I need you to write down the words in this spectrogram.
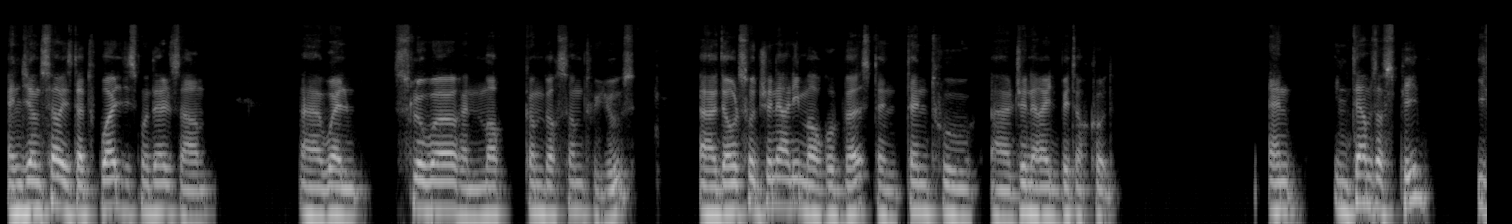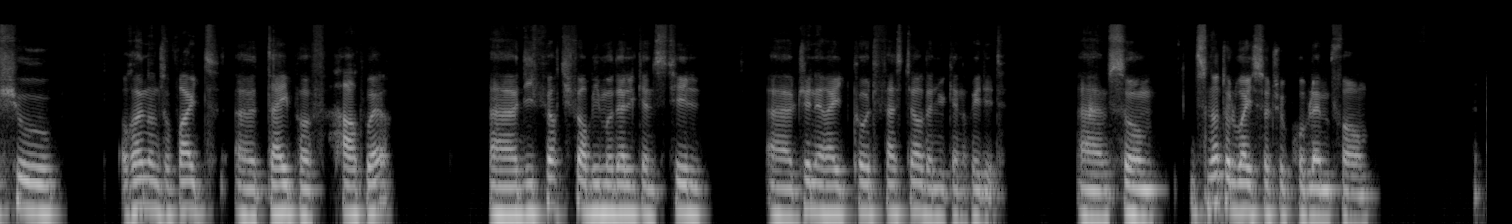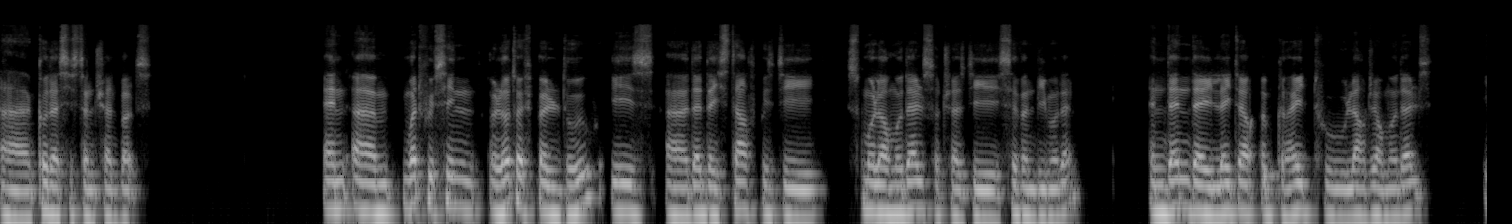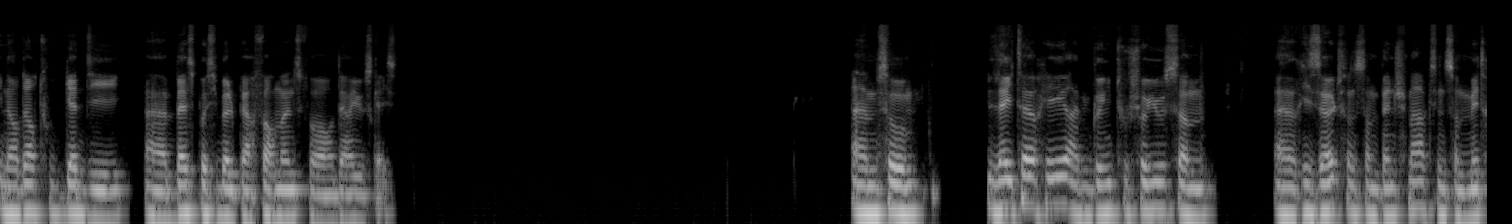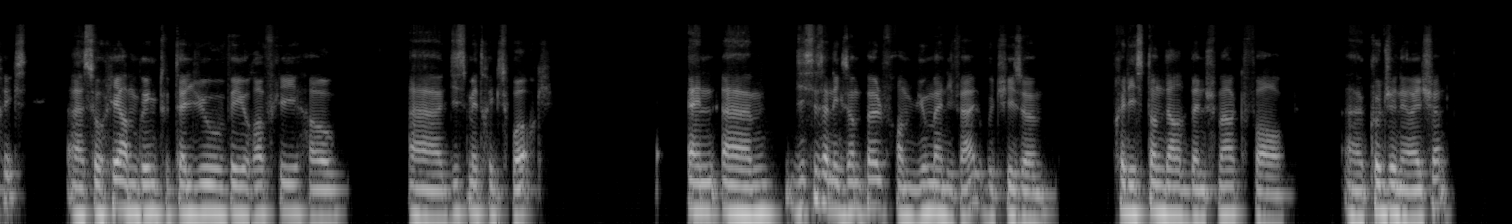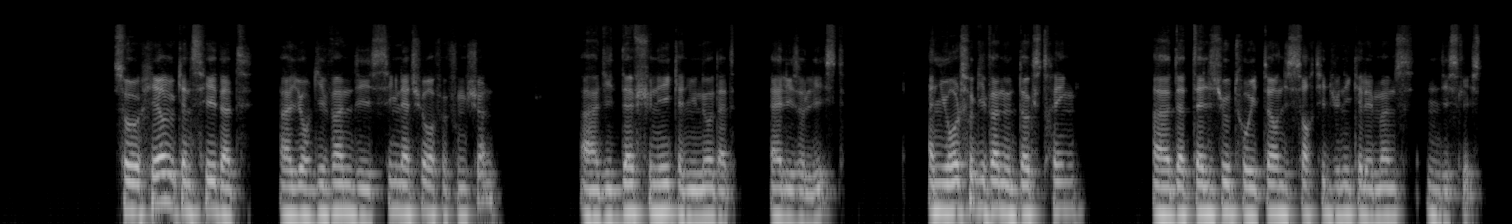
And the answer is that while these models are, uh, well, slower and more cumbersome to use, uh, they're also generally more robust and tend to uh, generate better code. And in terms of speed, if you run on the right uh, type of hardware, uh, the 34B model can still uh, generate code faster than you can read it. Um, so it's not always such a problem for uh, code assistant chatbots. And um, what we've seen a lot of people do is uh, that they start with the smaller models, such as the 7B model, and then they later upgrade to larger models in order to get the uh, best possible performance for their use case. Um, so later here, I'm going to show you some uh, results on some benchmarks and some metrics. Uh, so here I'm going to tell you very roughly how uh, these metrics work. And um, this is an example from HumanEval, which is a pretty standard benchmark for uh, code generation. So here you can see that uh, you're given the signature of a function, uh, the def unique, and you know that L is a list. And you're also given a docstring uh, that tells you to return the sorted unique elements in this list,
